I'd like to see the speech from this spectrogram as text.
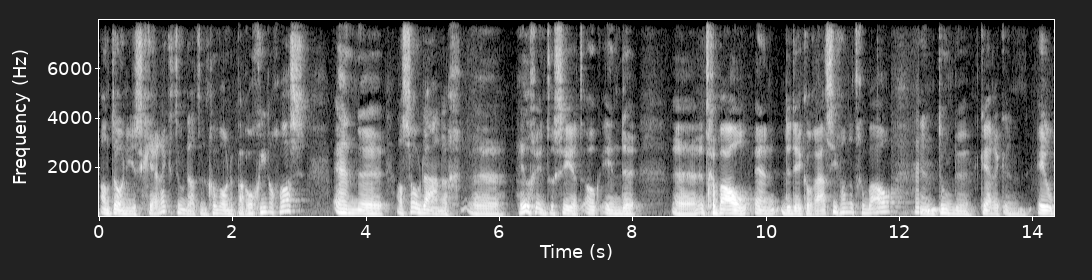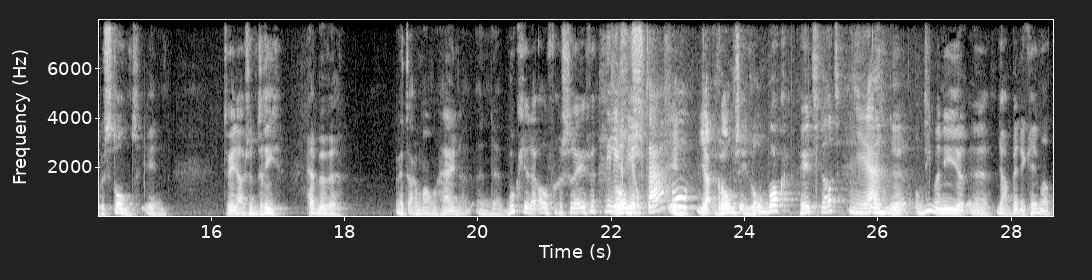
Antoniuskerk, toen dat een gewone parochie nog was. En uh, als zodanig heel geïnteresseerd ook in de uh, het gebouw en de decoratie van het gebouw. Mm -hmm. En toen de kerk een eeuw bestond in 2003, hebben we met Armand Heijnen een uh, boekje daarover geschreven. Die ligt Rooms hier op tafel? In, ja, Rooms in Lombok heet dat. Ja. En uh, op die manier ja, ben ik helemaal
